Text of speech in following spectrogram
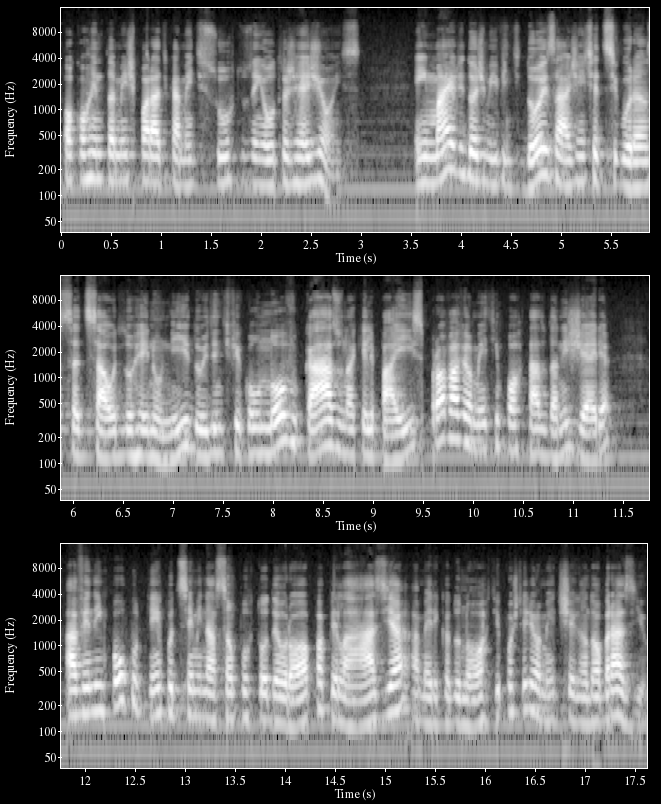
ocorrendo também esporadicamente surtos em outras regiões. Em maio de 2022, a Agência de Segurança de Saúde do Reino Unido identificou um novo caso naquele país, provavelmente importado da Nigéria, havendo em pouco tempo disseminação por toda a Europa, pela Ásia, América do Norte e posteriormente chegando ao Brasil.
